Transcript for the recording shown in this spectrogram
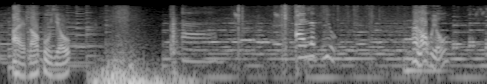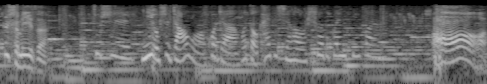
“爱老虎油”。啊，I love you。爱老虎油，这什么意思？就是你有事找我，或者我走开的时候说的关心话。哦，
